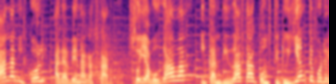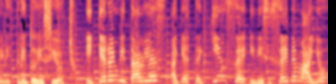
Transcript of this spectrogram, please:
Ana Nicole Aravena Gajardo. Soy abogada y candidata a constituyente por el Distrito 18. Y quiero invitarles a que este 15 y 16 de mayo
